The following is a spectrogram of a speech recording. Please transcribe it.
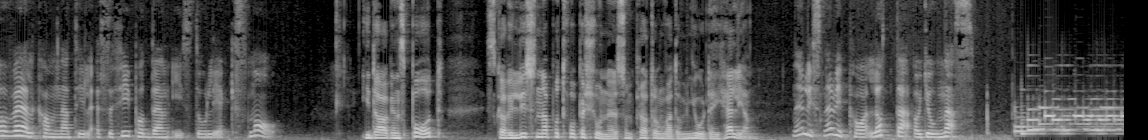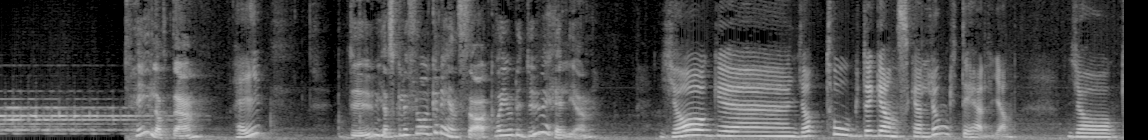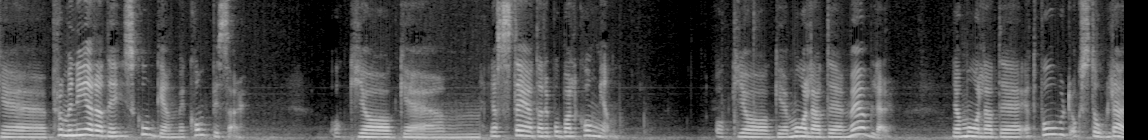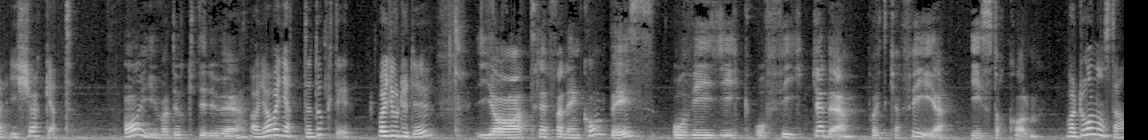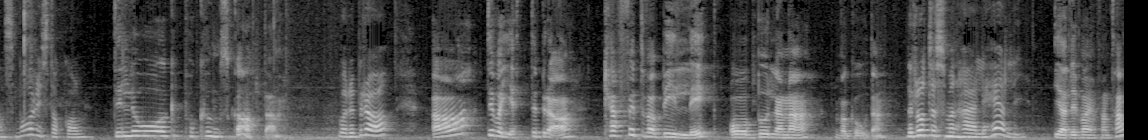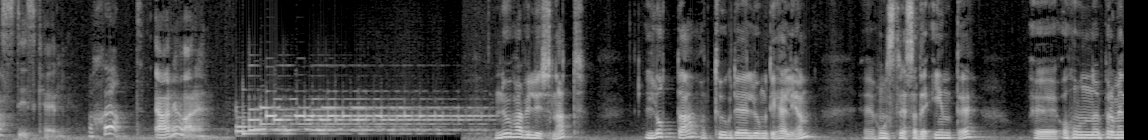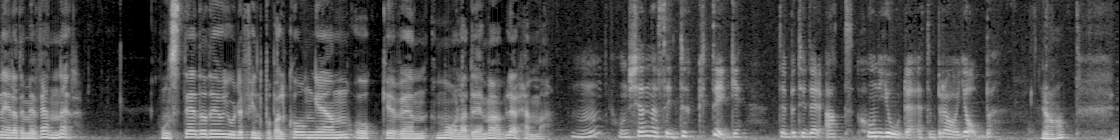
och välkomna till SFI-podden i storlek small. I dagens podd ska vi lyssna på två personer som pratar om vad de gjorde i helgen. Nu lyssnar vi på Lotta och Jonas. Hej Lotta! Hej. Du, jag skulle fråga dig en sak. Vad gjorde du i helgen? Jag, eh, jag tog det ganska lugnt i helgen. Jag eh, promenerade i skogen med kompisar. Och jag, eh, jag städade på balkongen. Och jag målade möbler. Jag målade ett bord och stolar i köket. Oj, vad duktig du är. Ja, jag var jätteduktig. Vad gjorde du? Jag träffade en kompis och vi gick och fikade på ett café i Stockholm. Var då någonstans? Var i Stockholm? Det låg på Kungsgatan. Var det bra? Ja, det var jättebra. Kaffet var billigt och bullarna var goda. Det låter som en härlig helg. Ja, det var en fantastisk helg. Vad skönt. Ja, det var det. Nu har vi lyssnat. Lotta tog det lugnt i helgen. Eh, Hon stressade inte. Eh, Och hon promenerade med vänner. Hon städade och gjorde fint på balkongen och även målade möbler hemma. Mm. Hon känner sig duktig. Det betyder att hon gjorde ett bra jobb. Ja.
